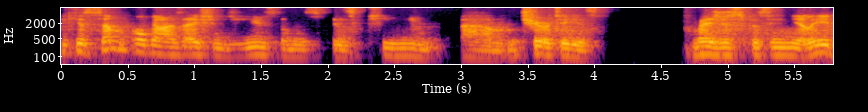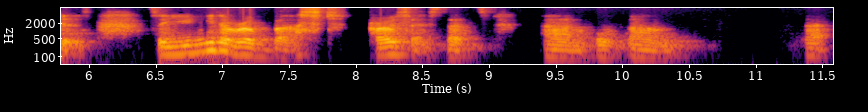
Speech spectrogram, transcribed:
because some organizations use them as, as key um, maturity as measures for senior leaders. So you need a robust process that, um, um, that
